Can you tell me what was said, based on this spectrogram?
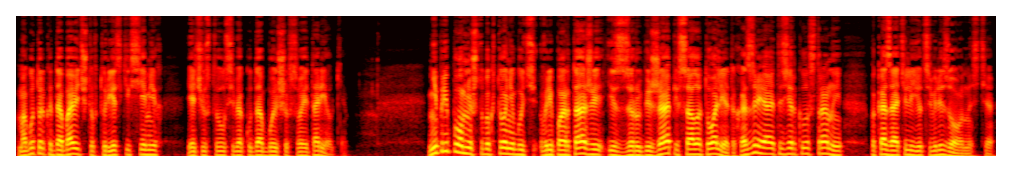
Могу только добавить, что в турецких семьях я чувствовал себя куда больше в своей тарелке. Не припомню, чтобы кто-нибудь в репортаже из-за рубежа писал о туалетах, а зря это зеркало страны, показатель ее цивилизованности.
